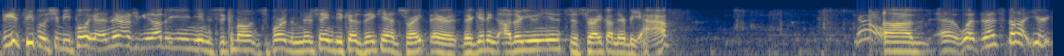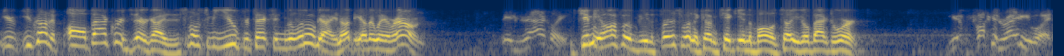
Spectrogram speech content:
these people should be pulling it, and they're asking other unions to come out and support them. They're saying because they can't strike, they're they're getting other unions to strike on their behalf. Um, uh, what? That's not you're you you got it all backwards there, guys. It's supposed to be you protecting the little guy, not the other way around. exactly. Jimmy Hoffa would be the first one to come kick you in the ball and tell you to go back to work. You're fucking right he would.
